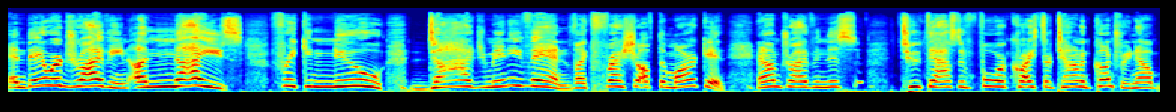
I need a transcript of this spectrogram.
And they were driving a nice, freaking new Dodge minivan, like fresh off the market. And I'm driving this 2004 Chrysler Town and Country. Now,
